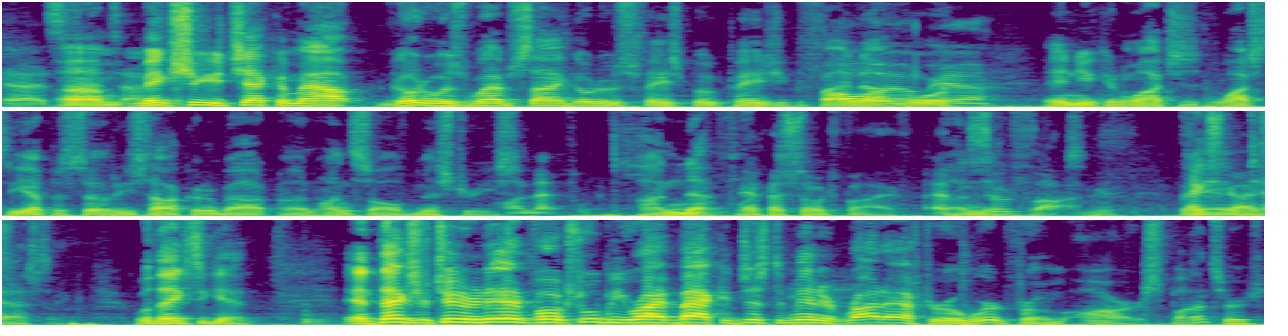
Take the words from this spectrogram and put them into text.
Yeah, it's um, fantastic. make sure you check him out. Go to his website. Go to his Facebook page. You can find Follow out him, more, yeah. And you can watch watch the episode he's talking about on unsolved mysteries on Netflix. on Netflix. Episode five. on Episode Netflix. five. Thanks, guys. Fantastic. Well, thanks again. And thanks for tuning in, folks. We'll be right back in just a minute, right after a word from our sponsors.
